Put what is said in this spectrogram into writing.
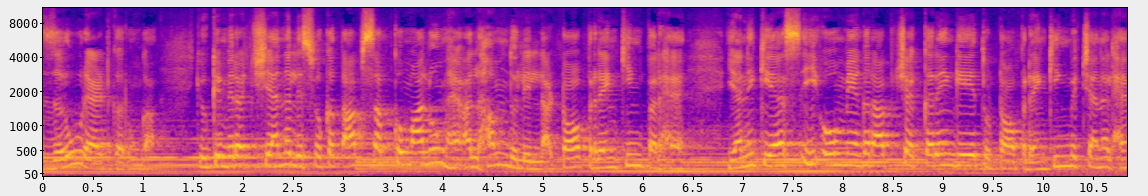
ज़रूर ऐड करूँगा। क्योंकि मेरा चैनल इस वक्त आप सबको मालूम है, अल्हम्दुलिल्लाह टॉप रैंकिंग पर है। यानी कि एस e में अगर आप चेक करेंगे तो टॉप रैंकिंग में चैनल है।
